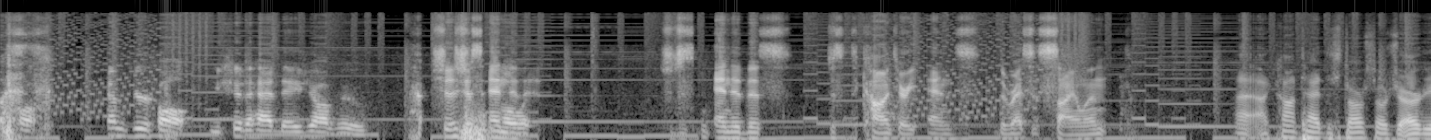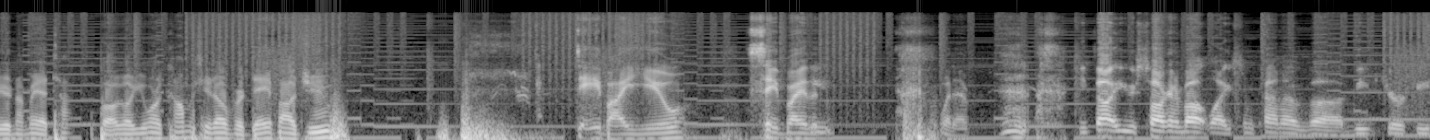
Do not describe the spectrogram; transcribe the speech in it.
your fault. It becomes your fault. You should have had deja vu. should have just ended Oh. it. Should just ended this. Just the commentary ends. The rest is silent. I, I contacted Star Soldier earlier and I made a typo. I go, you want to commentate over a day about you? Day by you, saved by the. Whatever. He thought you was talking about like some kind of uh, beef jerky.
